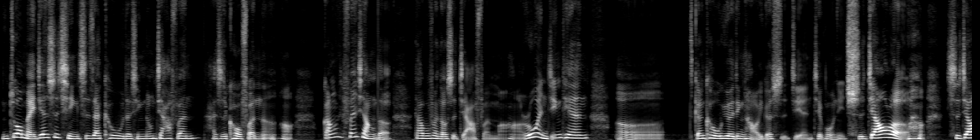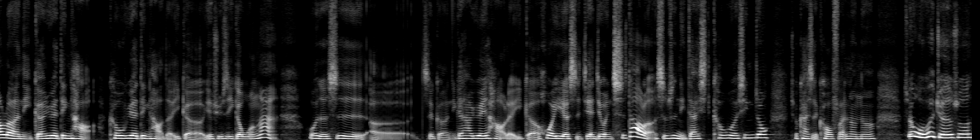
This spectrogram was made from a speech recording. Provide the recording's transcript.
你做每件事情是在客户的心中加分还是扣分呢？哈，刚分享的大部分都是加分嘛。哈，如果你今天呃。跟客户约定好一个时间，结果你迟交了，迟交了你跟约定好客户约定好的一个，也许是一个文案，或者是呃，这个你跟他约好了一个会议的时间，结果你迟到了，是不是你在客户的心中就开始扣分了呢？所以我会觉得说，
